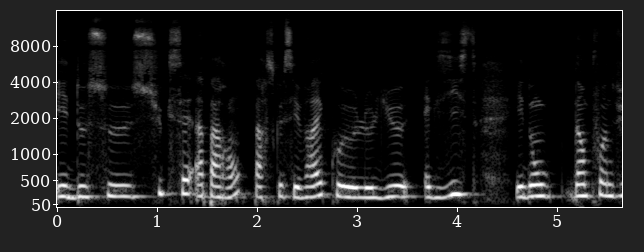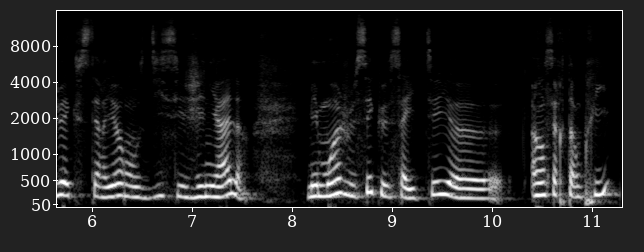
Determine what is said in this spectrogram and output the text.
et de ce succès apparent, parce que c'est vrai que le lieu existe, et donc d'un point de vue extérieur, on se dit c'est génial, mais moi je sais que ça a été euh, un certain prix,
